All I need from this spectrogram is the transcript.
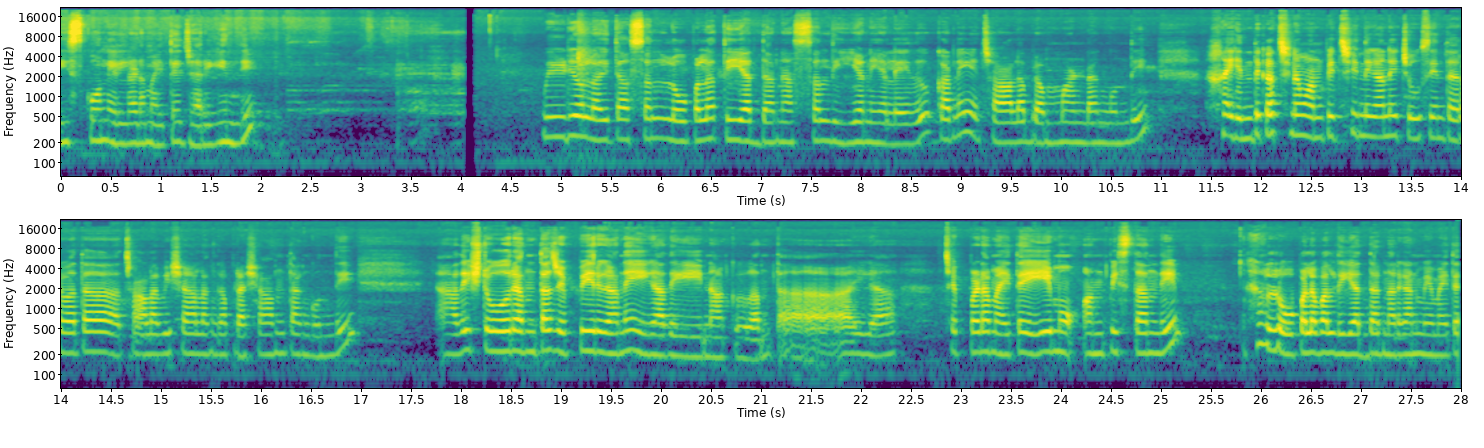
తీసుకొని వెళ్ళడం అయితే జరిగింది. వీడియోలో అయితే అస్సలు లోపల తీయద్దని అస్సలు తీయనియలేదు. కానీ చాలా బ్రహ్మాండంగా ఉంది. ఎందుకు వచ్చినాం అనిపించింది కానీ చూసిన తర్వాత చాలా విశాలంగా ప్రశాంతంగా ఉంది. అది స్టోరీ అంతా చెప్పారు కానీ ఇక అది నాకు అంత ఇక చెప్పడం అయితే ఏమో అనిపిస్తుంది. లోపల వాళ్ళు తీయద్దన్నారు కానీ మేమైతే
